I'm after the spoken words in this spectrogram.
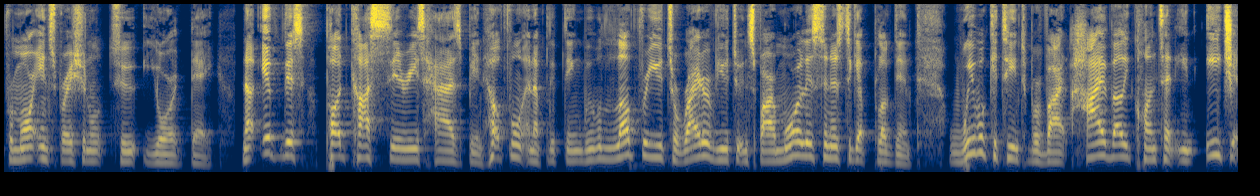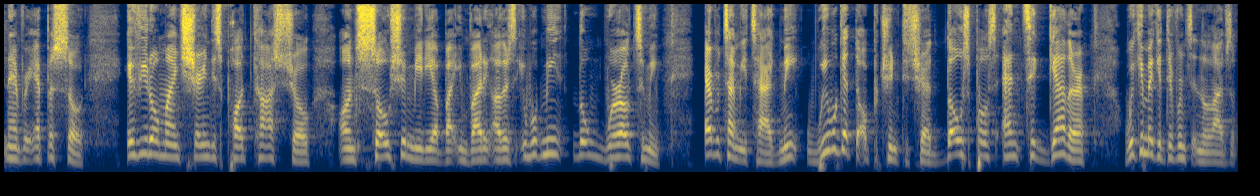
for more inspirational to your day. Now, if this podcast series has been helpful and uplifting, we would love for you to write a review to inspire more listeners to get plugged in. We will continue to provide high value content in each and every episode. If you don't mind sharing this podcast show on social media by inviting others, it would mean the world to me. Every time you tag me, we will get the opportunity to share those posts, and together we can make a difference in the lives of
